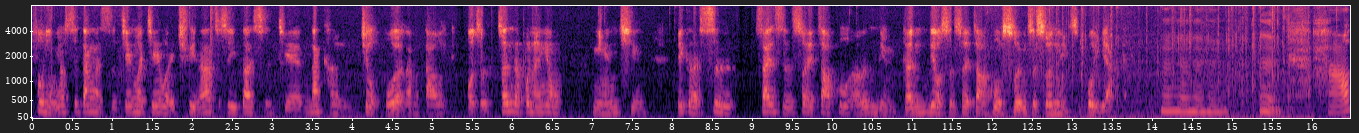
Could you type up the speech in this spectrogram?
父母又适当的时间会接回去，然后只是一段时间，那可能就不会有那么大问题。或者真的不能用年轻一个是三十岁照顾儿女，跟六十岁照顾孙子孙女是不一样的。嗯哼哼哼。嗯，好。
